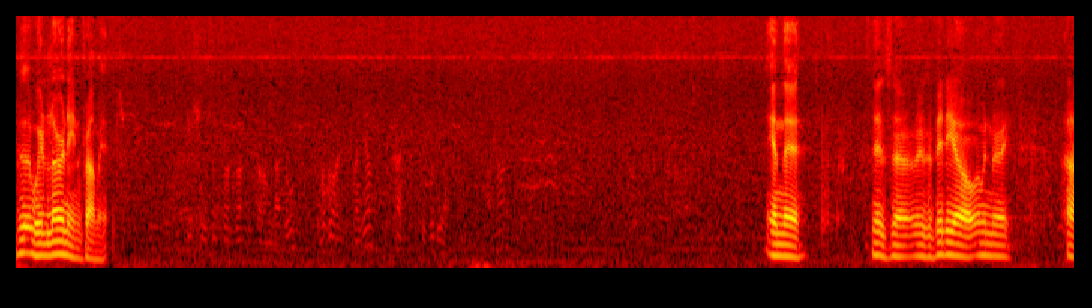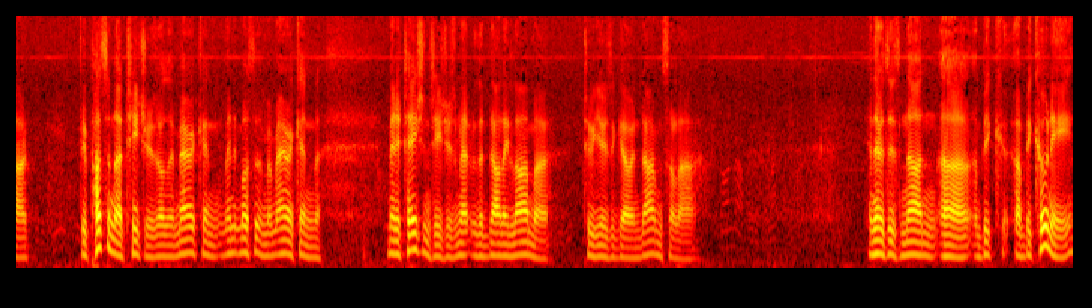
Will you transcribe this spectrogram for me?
We're learning from it. in the there's a, there's a video when the uh, Vipassana teachers or the American most of them American meditation teachers met with the Dalai Lama two years ago in Dharamsala. And there's this nun, uh, a, bhik- a bhikkhuni,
